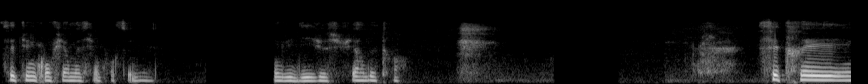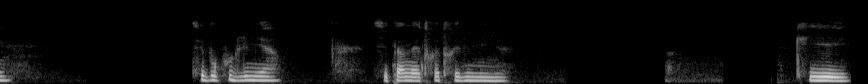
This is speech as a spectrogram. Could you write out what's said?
C'est une confirmation pour Samuel. On lui dit, je suis fier de toi. C'est très... C'est beaucoup de lumière. C'est un être très lumineux qui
